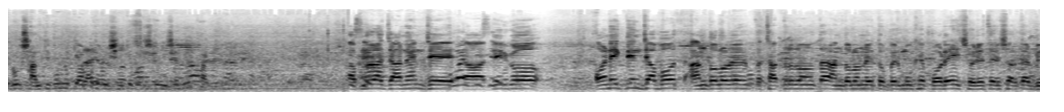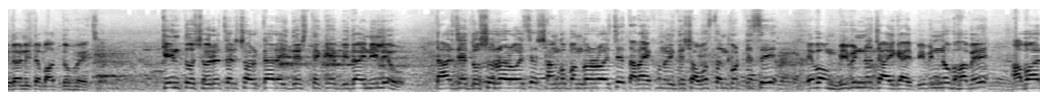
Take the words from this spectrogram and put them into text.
এবং শান্তিপূর্ণ ক্যাম্পাস এবং শিক্ষা প্রতিষ্ঠান হিসেবেই থাকবে আপনারা জানেন যে দীর্ঘ অনেক দিন যাবৎ আন্দোলনের, ছাত্র জনতার আন্দোলনের তোপের মুখে পড়ে স্বৈরাচারী সরকার বিদায় নিতে বাধ্য হয়েছে। কিন্তু স্বৈরাচারী সরকার এই দেশ থেকে বিদায় নিলেও তার যে দোসররা রয়েছে, সাঙ্গপাঙ্গরা রয়েছে, তারা এখন এই দেশে অবস্থান করতেছে এবং বিভিন্ন জায়গায়, বিভিন্নভাবে আবার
